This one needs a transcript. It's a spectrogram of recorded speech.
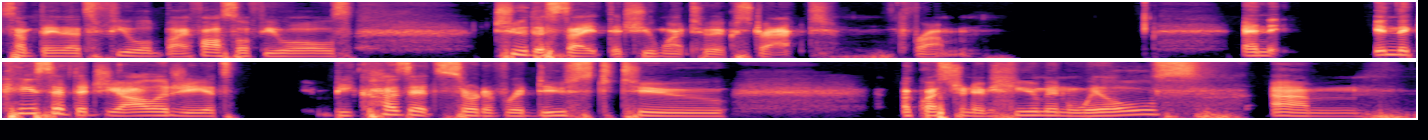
something that's fueled by fossil fuels, to the site that you want to extract from. And in the case of the geology, it's because it's sort of reduced to a question of human wills. Um,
